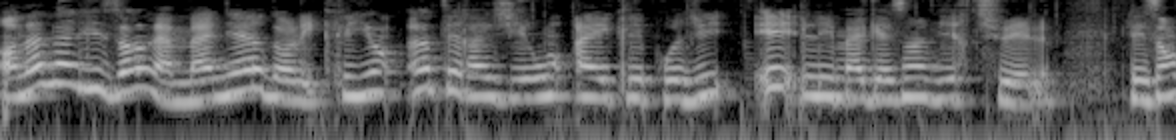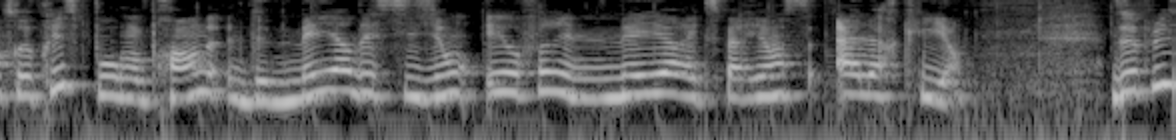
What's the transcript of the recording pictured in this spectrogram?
En analysant la manière dont les clients interagiront avec les produits et les magasins virtuels, les entreprises pourront prendre de meilleures décisions et offrir une meilleure expérience à leurs clients. De plus,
